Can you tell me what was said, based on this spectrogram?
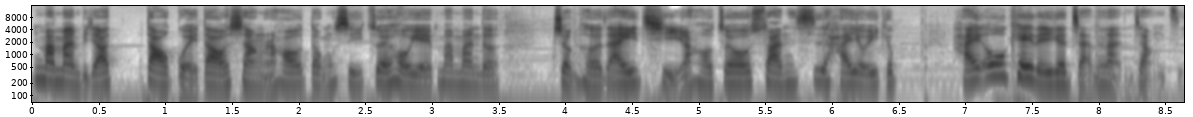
慢慢比较到轨道上，然后东西最后也慢慢的。整合在一起，然后最后算是还有一个还 OK 的一个展览这样子。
